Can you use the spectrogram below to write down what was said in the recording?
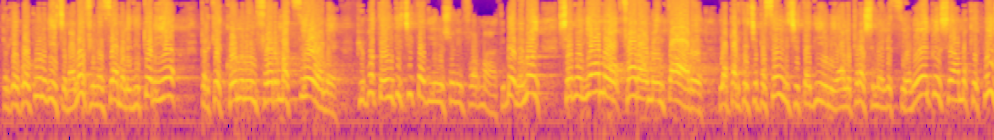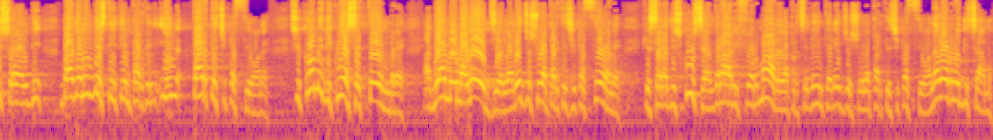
perché qualcuno dice ma noi finanziamo l'editoria perché con un'informazione più potente i cittadini sono informati. Bene, noi se vogliamo far aumentare la partecipazione dei cittadini alle prossime elezioni, noi pensiamo che quei soldi vadano investiti in, parte, in partecipazione. Siccome di qui a settembre abbiamo una legge, la legge sulla partecipazione, che sarà discussa e andrà a riformare la precedente legge sulla partecipazione, allora noi diciamo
